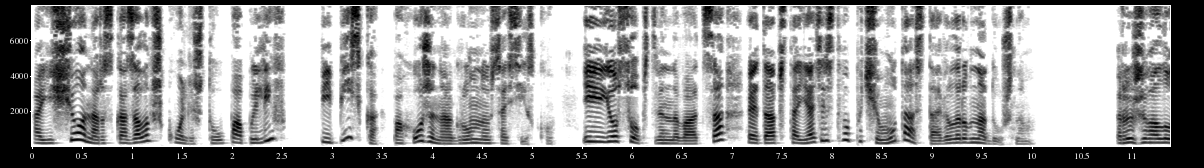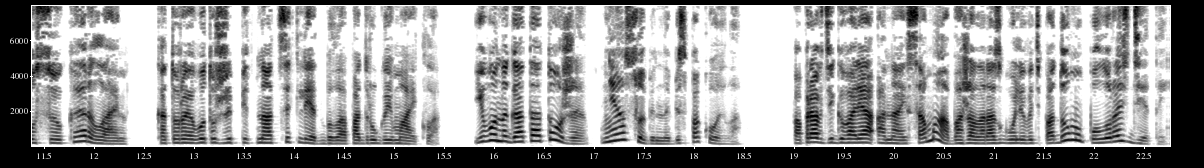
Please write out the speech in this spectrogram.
А еще она рассказала в школе, что у папы Лив пиписька похожа на огромную сосиску, и ее собственного отца это обстоятельство почему-то оставило равнодушным. Рыжеволосую Кэролайн, которая вот уже 15 лет была подругой Майкла, его нагота тоже не особенно беспокоила. По правде говоря, она и сама обожала разгуливать по дому полураздетой.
